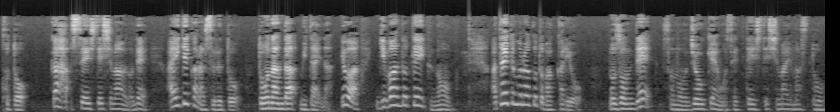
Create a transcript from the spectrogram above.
ことが発生してしまうので相手からするとどうなんだみたいな要はギブアンドテイクの与えてもらうことばっかりを望んでその条件を設定してしまいますと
